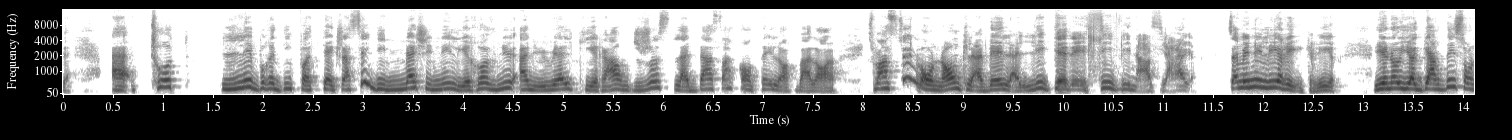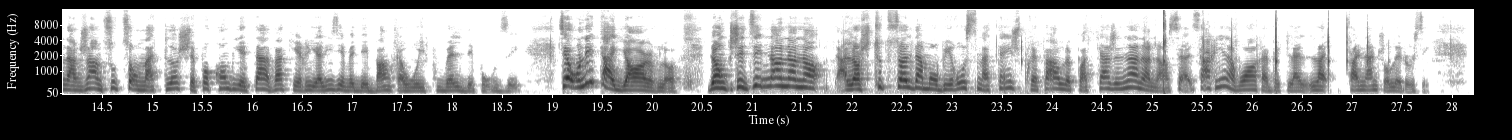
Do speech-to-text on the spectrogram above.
à toutes libre d'hypothèque. J'essaie d'imaginer les revenus annuels qui rentrent juste là-dedans sans compter leur valeur. Tu penses-tu mon oncle avait la littératie financière? Ça venait lire et écrire. Il a gardé son argent en dessous de son matelas, je ne sais pas combien de temps avant qu'il réalise qu'il y avait des banques où il pouvait le déposer. Tu on est ailleurs, là. Donc, j'ai dit non, non, non. Alors, je suis toute seule dans mon bureau ce matin, je prépare le podcast. Non, non, non, ça n'a rien à voir avec la, la, financial literacy.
